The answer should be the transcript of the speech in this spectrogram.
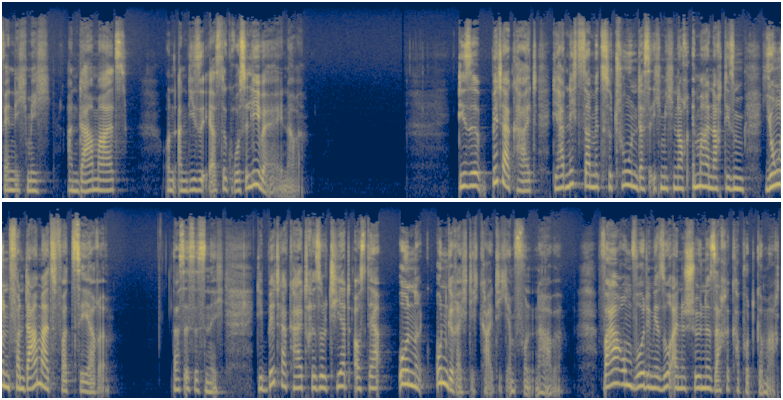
wenn ich mich an damals und an diese erste große Liebe erinnere. Diese Bitterkeit, die hat nichts damit zu tun, dass ich mich noch immer nach diesem Jungen von damals verzehre. Das ist es nicht. Die Bitterkeit resultiert aus der Un Ungerechtigkeit, die ich empfunden habe. Warum wurde mir so eine schöne Sache kaputt gemacht?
